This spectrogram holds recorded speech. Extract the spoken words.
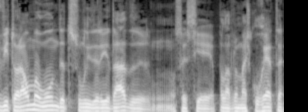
Vitor, há uma onda de solidariedade, não sei se é a palavra mais correta.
